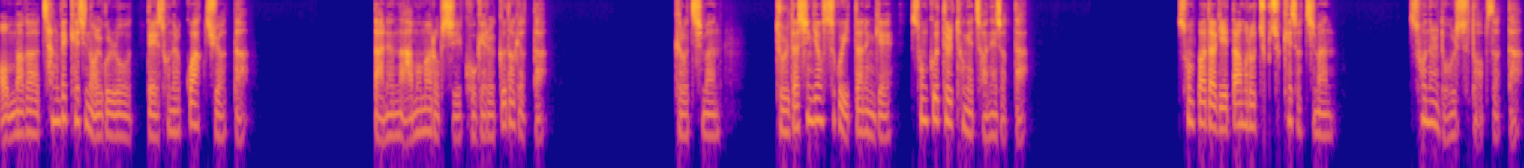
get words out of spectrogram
엄마가 창백해진 얼굴로 내 손을 꽉 쥐었다. 나는 아무 말 없이 고개를 끄덕였다. 그렇지만 둘 다 신경 쓰고 있다는 게 손끝을 통해 전해졌다. 손바닥이 땀으로 축축해졌지만 손을 놓을 수도 없었다.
